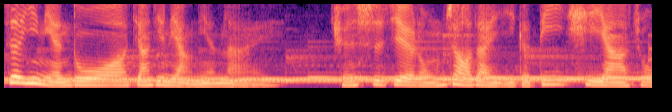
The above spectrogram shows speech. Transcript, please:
这一年多，将近两年来，全世界笼罩在一个低气压中，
